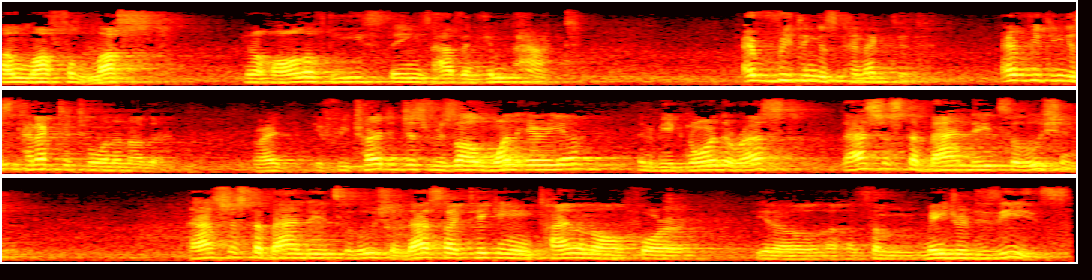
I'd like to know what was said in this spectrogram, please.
unlawful lust. You know, all of these things have an impact. Everything is connected. Everything is connected to one another. Right? If we try to just resolve one area and we ignore the rest, that's just a band-aid solution. That's just a band-aid solution. That's like taking Tylenol for, you know, uh, some major disease.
